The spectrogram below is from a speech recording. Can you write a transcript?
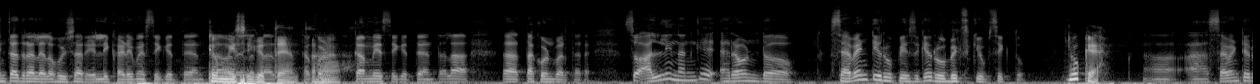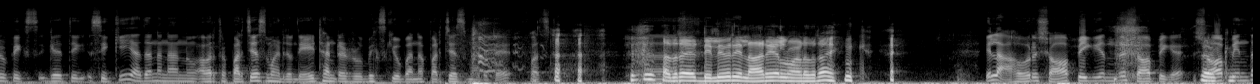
ಇಂಥದ್ರಲ್ಲೆಲ್ಲ ಹುಷಾರು ಎಲ್ಲಿ ಕಡಿಮೆ ಸಿಗುತ್ತೆ ಅಂತ ಕಮ್ಮಿ ಸಿಗುತ್ತೆ. ಕಮ್ಮಿ ಸಿಗುತ್ತೆ ಅಂತೆಲ್ಲ ತಗೊಂಡು ಬರ್ತಾರೆ. ಸೊ ಅಲ್ಲಿ ನನಗೆ ಅರೌಂಡ್ ಸೆವೆಂಟಿ ರುಪೀಸ್ಗೆ ರೂಬಿಕ್ಸ್ ಕ್ಯೂಬ್ ಸಿಕ್ತು. ಓಕೆ. ಸೆವೆಂಟಿ ರುಪೀಸ್ಗೆ ಸಿಕ್ಕಿ ಅದನ್ನು ನಾನು ಅವ್ರ ಹತ್ರ ಪರ್ಚೇಸ್ ಮಾಡಿದೆ. ಒಂದು ಏಯ್ಟ್ ಹಂಡ್ರೆಡ್ ರೂಬಿಕ್ಸ್ ಕ್ಯೂಬನ್ನು ಪರ್ಚೇಸ್ ಮಾಡಿದೆ ಫಸ್ಟ್ ಆದರೆ ಡೆಲಿವರಿ ಲಾರಿಯಲ್ಲಿ ಮಾಡಿದ್ರ ಇಲ್ಲ ಅವರು ಶಾಪಿಗೆ ಅಂದ್ರೆ ಶಾಪಿಗೆ ಶಾಪಿಂದ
